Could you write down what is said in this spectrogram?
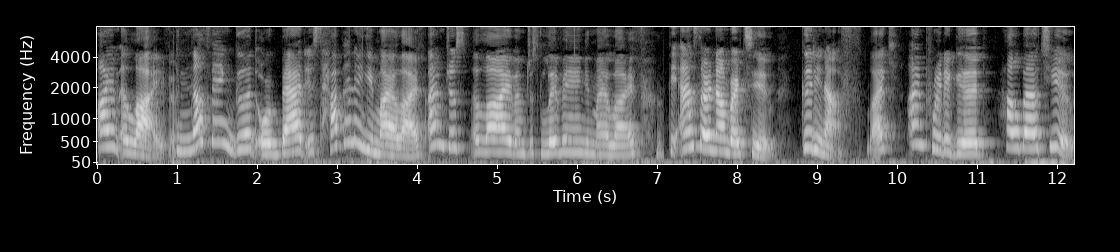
I am alive. Nothing good or bad is happening in my life. I'm just alive, I'm just living in my life. the answer number two, good enough. Like, I'm pretty good. How about you?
